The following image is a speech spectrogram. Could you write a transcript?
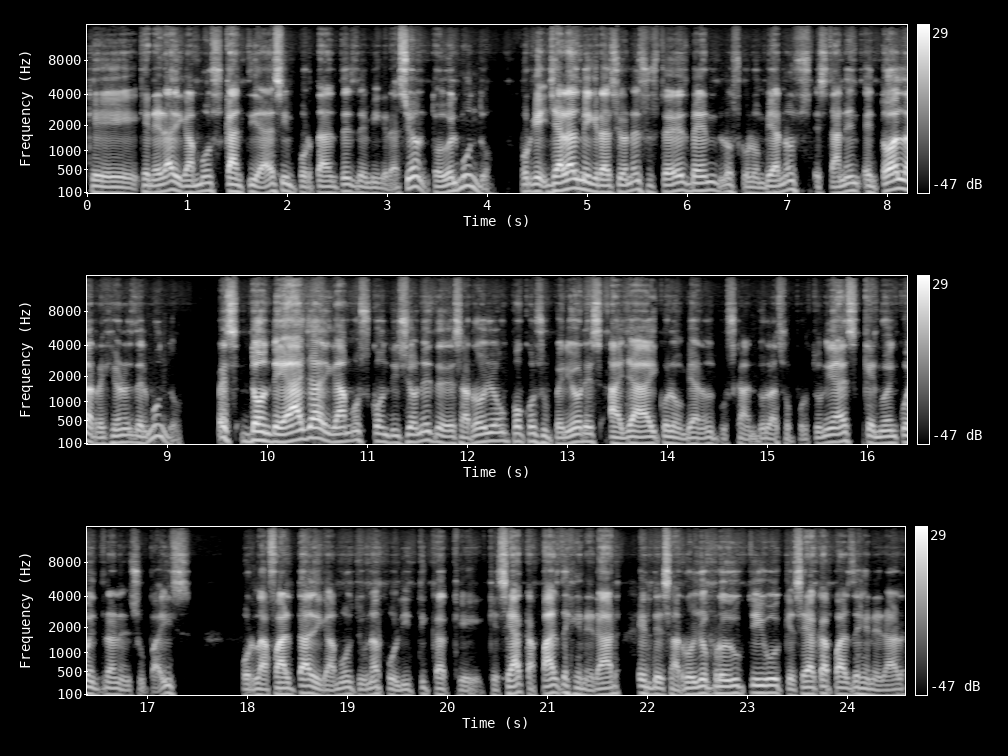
que genera, digamos, cantidades importantes de migración, todo el mundo. Porque ya las migraciones, ustedes ven, los colombianos están en, todas las regiones del mundo. pues donde haya, digamos, condiciones de desarrollo un poco superiores, allá hay colombianos buscando las oportunidades que no encuentran en su país por la falta, digamos, de una política que, que sea capaz de generar el desarrollo productivo y que sea capaz de generar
